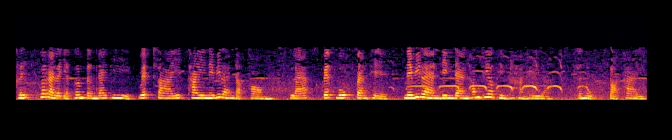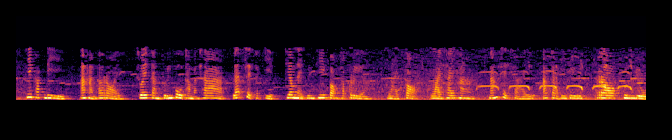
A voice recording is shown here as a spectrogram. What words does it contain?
คลิกเพื่อรายละเอียดเพิ่มเติมได้ที่เว็บไซต์ thainewiland.com และ Facebook Fanpage เนวิแลนด์ดินแดนท่องเที่ยวถิ่นทหารเรือ สนุก ปลอดภัย ที่พักดี อาหารอร่อย ช่วยกันฟื้นฟูธรรมชาติ และเศรษฐกิจ เที่ยวในพื้นที่กองทัพเรือ หลายเกาะ หลายชายหาดน้ำใสๆอากาศดีๆ รอคุณอยู่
